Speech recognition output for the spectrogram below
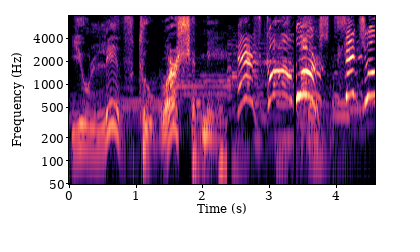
you live to worship me. There's gold! Worse! Central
